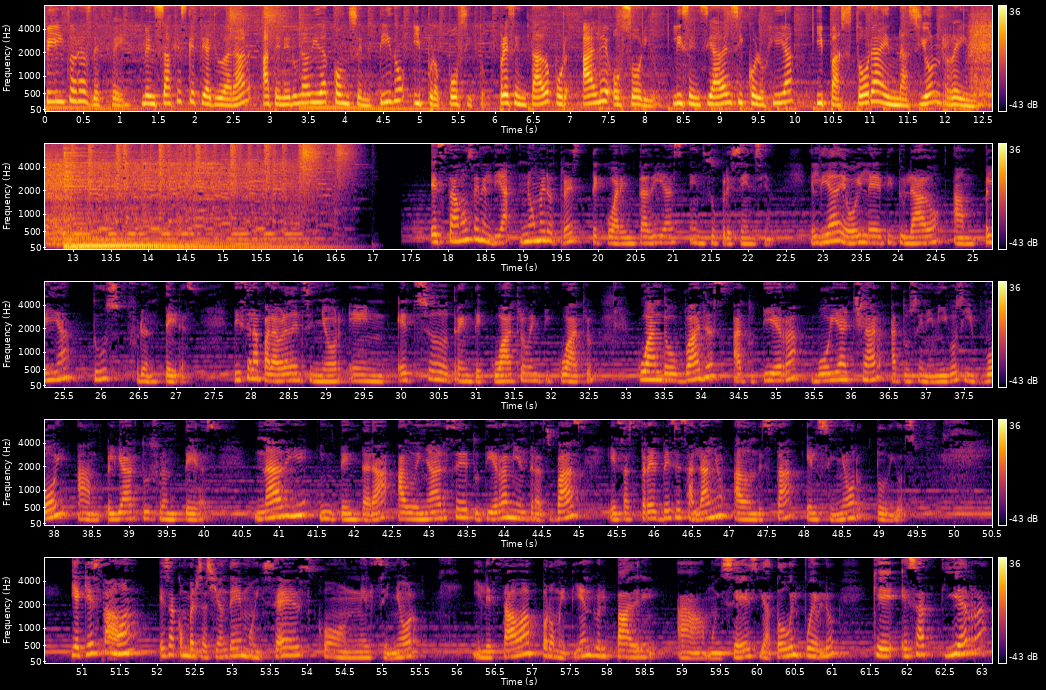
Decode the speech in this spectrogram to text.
Píldoras de Fe, mensajes que te ayudarán a tener una vida con sentido y propósito. Presentado por Ale Osorio, licenciada en Psicología y pastora en Nación Reina. Estamos en el día número 3 de 40 días en su presencia. El día de hoy le he titulado Amplía tus fronteras. Dice la palabra del Señor en Éxodo 34, 24, cuando vayas a tu tierra voy a echar a tus enemigos y voy a ampliar tus fronteras. Nadie intentará adueñarse de tu tierra mientras vas esas tres veces al año a donde está el Señor tu Dios. Y aquí estaba esa conversación de Moisés con el Señor y le estaba prometiendo el Padre a Moisés y a todo el pueblo que esa tierra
